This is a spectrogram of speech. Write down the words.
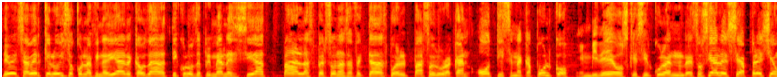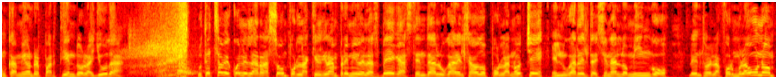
debe saber que lo hizo con la finalidad de recaudar artículos de primera necesidad para las personas afectadas por el paso del huracán Otis en Acapulco. En videos que circulan en redes sociales se aprecia un camión repartiendo la ayuda. ¿Usted sabe cuál es la razón por la que el Gran Premio de Las Vegas tendrá lugar el sábado por la noche en lugar del tradicional domingo dentro de la Fórmula 1?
